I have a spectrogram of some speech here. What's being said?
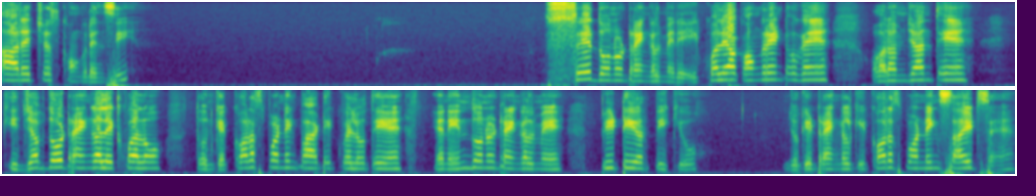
RHS congruency से दोनों ट्रायंगल मेरे इक्वल या कॉन्ग्रेंट हो गए हैं। और हम जानते हैं कि जब दो ट्रायंगल इक्वल हो तो उनके कॉरस्पॉन्डिंग पार्ट इक्वल होते हैं। यानी इन दोनों ट्रायंगल में पीटी और पीक्यू जो कि ट्रायंगल की कॉरस्पॉन्डिंग साइड्स हैं,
